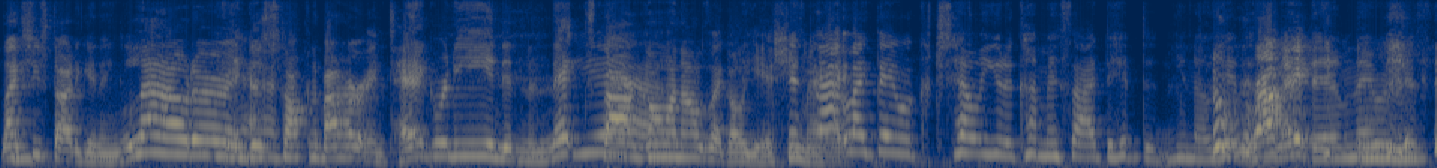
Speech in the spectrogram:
Like she started getting louder and just talking about her integrity, and then the next Yeah. started going. I was like, "Oh yeah, she It's mad." not like they were telling you to come inside to hit the, you know, hit it Right. with them. They were just,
